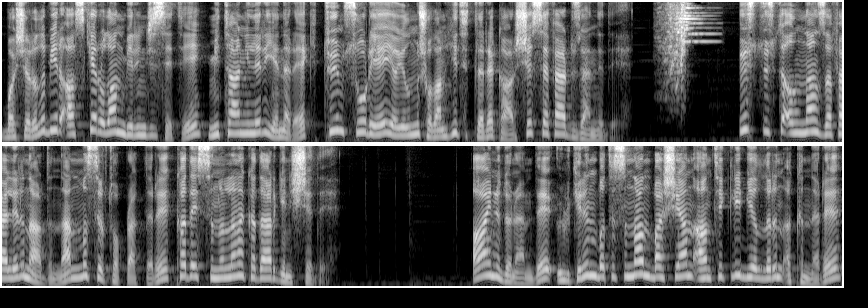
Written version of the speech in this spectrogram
Başarılı bir asker olan 1. Seti, Mitanileri yenerek tüm Suriye'ye yayılmış olan Hititlere karşı sefer düzenledi. Üst üste alınan zaferlerin ardından Mısır toprakları Kadeş sınırlarına kadar genişledi. Aynı dönemde ülkenin batısından başlayan antik Libyalıların akınları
